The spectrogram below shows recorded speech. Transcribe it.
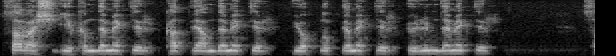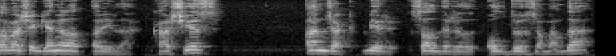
Savaş yıkım demektir, katliam demektir, yokluk demektir, ölüm demektir. Savaşa genel hatlarıyla karşıyız. Ancak bir saldırı olduğu zaman da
